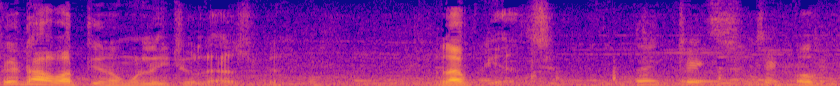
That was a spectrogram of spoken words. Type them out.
সেটা আবার তৃণমূলেই চলে আসবে। লাভ কি আছে? ওকে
